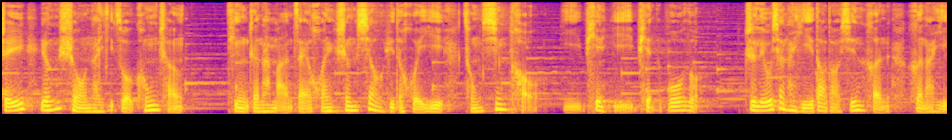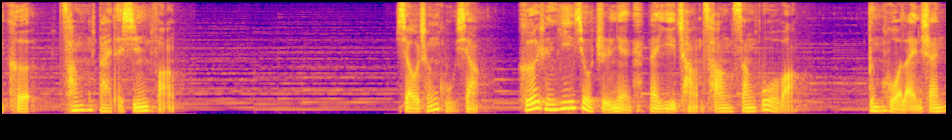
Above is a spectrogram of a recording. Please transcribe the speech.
谁仍守那一座空城，听着那满载欢声笑语的回忆从心头一片一片的剥落，只留下那一道道心痕和那一颗苍白的心房。小城古巷，何人依旧执念那一场沧桑过往？灯火阑珊，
